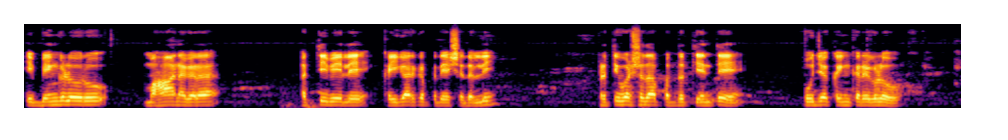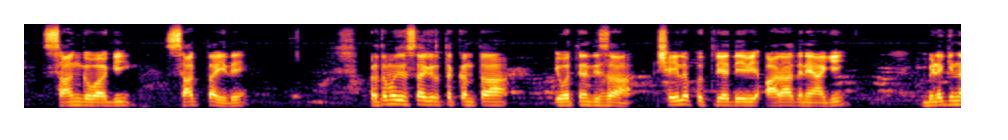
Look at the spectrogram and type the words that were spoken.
ಈ ಬೆಂಗಳೂರು ಮಹಾನಗರ ಅತ್ತಿಬೇಲೆ ಕೈಗಾರಿಕಾ ಪ್ರದೇಶದಲ್ಲಿ ಪ್ರತಿ ವರ್ಷದ ಪದ್ಧತಿಯಂತೆ ಪೂಜಾ ಕೈಂಕರ್ಯಗಳು ಸಾಂಗವಾಗಿ ಸಾಗ್ತಾ ಇದೆ. ಪ್ರಥಮ ದಿವಸ ಆಗಿರತಕ್ಕಂಥ ಇವತ್ತಿನ ದಿವಸ ಶೈಲಪುತ್ರಿಯ ದೇವಿ ಆರಾಧನೆ ಆಗಿ ಬೆಳಗಿನ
